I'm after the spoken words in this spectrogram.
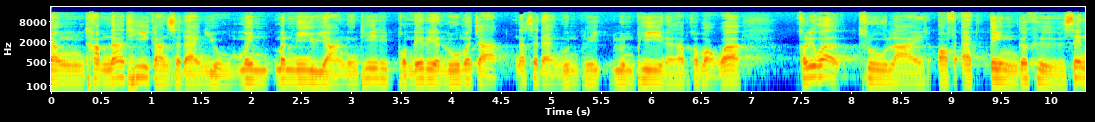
ยังทำหน้าที่การแสดงอยู่มันมันมีอยู่อย่างหนึ่งที่ผมได้เรียนรู้มาจากนักแสดงรุ่นพี่รุ่นพี่นะครับเขาบอกว่า เขาเรียกว่า true line of acting ก็คือเส้น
